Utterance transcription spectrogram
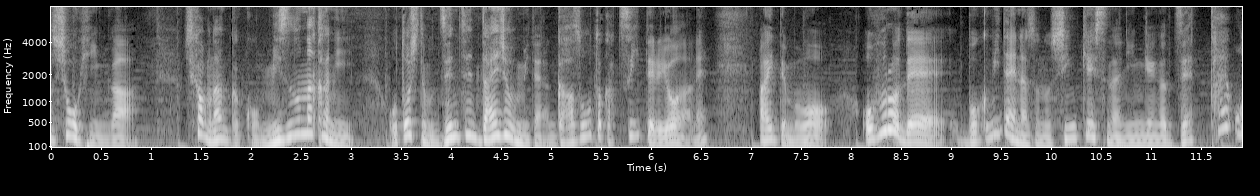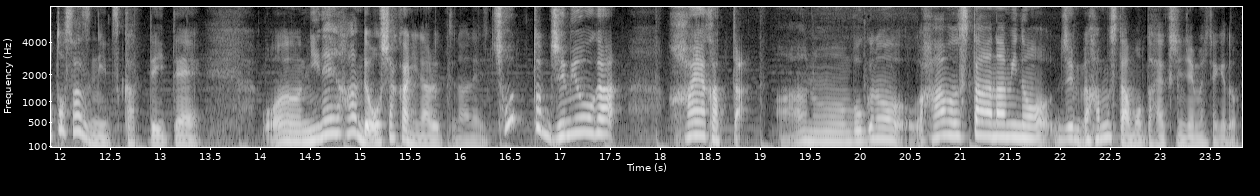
商品がしかもなんかこう水の中に落としても全然大丈夫みたいな画像とかついてるようなねアイテムをお風呂で僕みたいなその神経質な人間が絶対落とさずに使っていて2年半でお釈迦になるっていうのはねちょっと寿命が早かった。あのー、僕のハムスター並みのハムスターもっと早く死んじゃいましたけど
